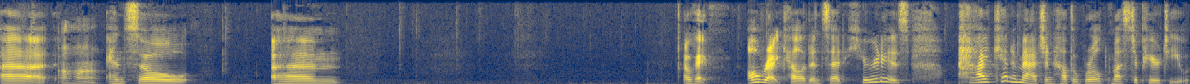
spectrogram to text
Uh, Uh huh. and so um okay all right kaladin said here it is i can imagine how the world must appear to you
